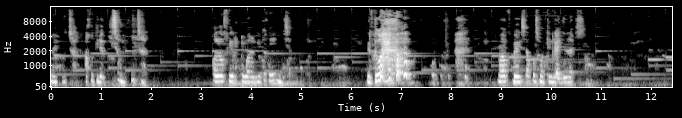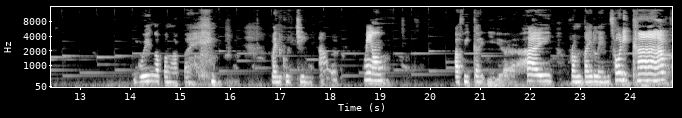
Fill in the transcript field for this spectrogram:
main futsal. Aku tidak bisa main futsal kalau virtual gitu kayaknya bisa virtual maaf guys aku semakin gak jelas gue ngapa-ngapain main kucing. Au. meong. Afika iya. Hai from Thailand. Sawadee kap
